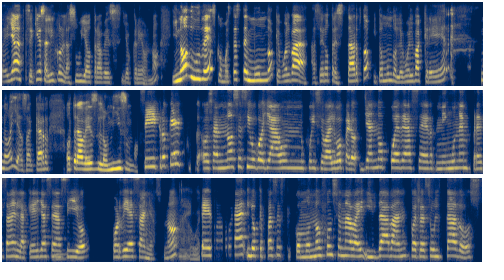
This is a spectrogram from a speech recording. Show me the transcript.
ella se quiere salir con la suya otra vez, yo creo, ¿no? Y no dudes, como está este mundo, que vuelva a hacer otra startup y todo el mundo le vuelva a creer. ¿no? Y a sacar otra vez lo mismo. Sí, creo que, o sea, no sé si hubo ya un juicio o algo, pero ya no puede hacer ninguna empresa en la que ella sea CEO por 10 años, ¿no? Ah, Pero ahora lo que pasa es que como no funcionaba y daban pues resultados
